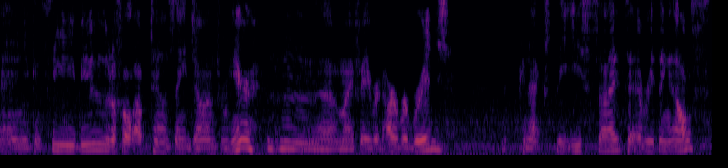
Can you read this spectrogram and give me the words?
And you can see beautiful uptown St. John from here. Mm-hmm. Uh, my favorite harbor bridge connects the east side to everything else.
